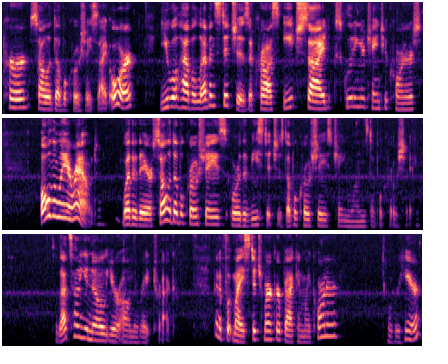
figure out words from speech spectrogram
per solid double crochet side. Or you will have 11 stitches across each side, excluding your chain two corners, all the way around, whether they are solid double crochets or the V-stitches, double crochets, chain ones, double crochet. So that's how you know you're on the right track. I'm going to put my stitch marker back in my corner over here.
